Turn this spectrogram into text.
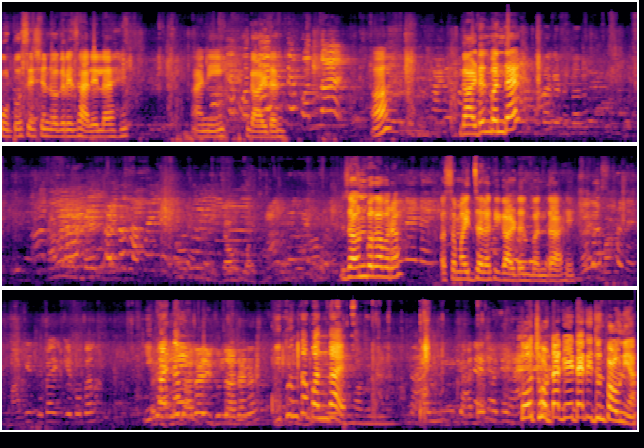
फोटो सेशन वगैरे झालेलं आहे. आणि गार्डन हां गार्डन बंद आहे? जाऊन बघा बरं. असं माहीत झालं की गार्डन बंद आहे. इथून तर बंद आहे. तो छोटा गेट आहे तिथून पाहून या.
